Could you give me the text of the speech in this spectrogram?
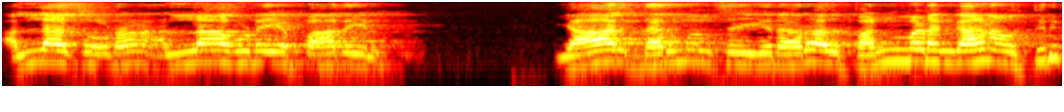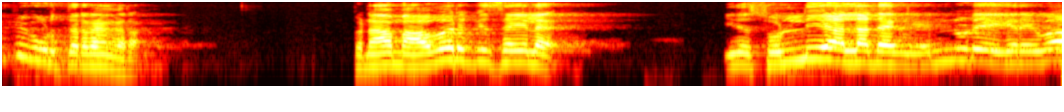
அல்லாஹ் சொல்கிறான் அல்லாஹுடைய பாதையில் யார் தர்மம் செய்கிறாரோ அது பன்மடங்காக அவன் திருப்பி கொடுத்துட்றாங்கிறான் இப்போ நாம் அவருக்கு செய்யலை. இதை சொல்லி அல்லாட என்னுடைய இறைவா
